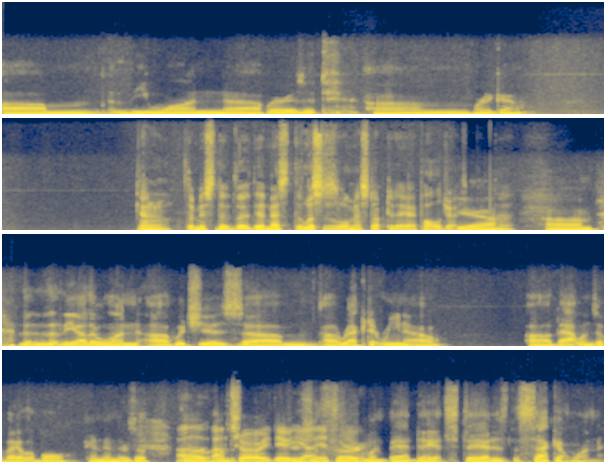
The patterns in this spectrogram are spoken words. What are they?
Um, the one, uh, where is it? Um, where'd it go? I don't know. The miss the the, the, mess, the list is a little messed up today. I apologize. Yeah. Uh, um, the, the, the other one, uh, which is um, uh, wrecked at Reno, uh, that one's available. And then there's a. Oh, third, oh, I'm sorry. There, there's yeah, a third there. one. Bad Day at Stead is the second one.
